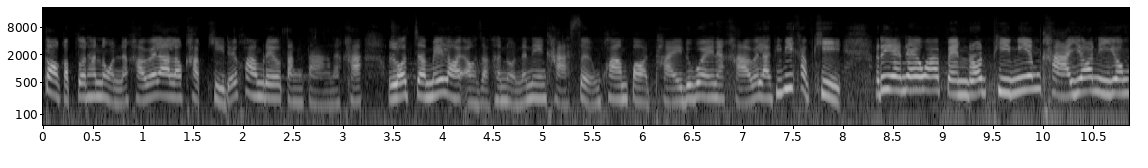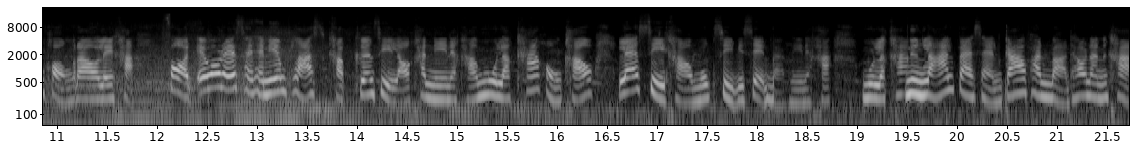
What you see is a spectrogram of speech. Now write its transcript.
เกาะกับตัวถนนนะคะ เวลาเราขับขี่ด้วยความเร็วต่างๆนะคะรถจะไม่ลอยออกจากถนนนั่นเองค่ะ เสริมความปลอดภัยด้วยนะคะ เวลาพี่ๆขับขี่ เรียกได้ว่าเป็นรถพรีเมียมคายอดนิยมของเราเลยค่ะ Ford Everest Titanium Plus ขับเคลื่อน4ล้อคันนี้นะคะ มูลค่าของเขาและสีขาวมุกสีพิเศษแบบนี้นะคะ มูลค่า 1 8 9 0 0 0 บาทเท่านั้นค่ะ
